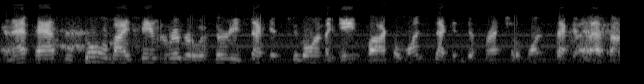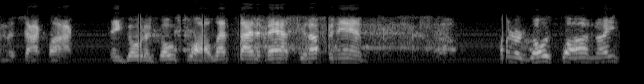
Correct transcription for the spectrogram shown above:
And that pass is stolen by Salmon River with 30 seconds to go on the game clock. A one second differential, one second left on the shot clock. They go to Ghostlaw, left side of the basket, up and in. Hunter Ghostlaw, nice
